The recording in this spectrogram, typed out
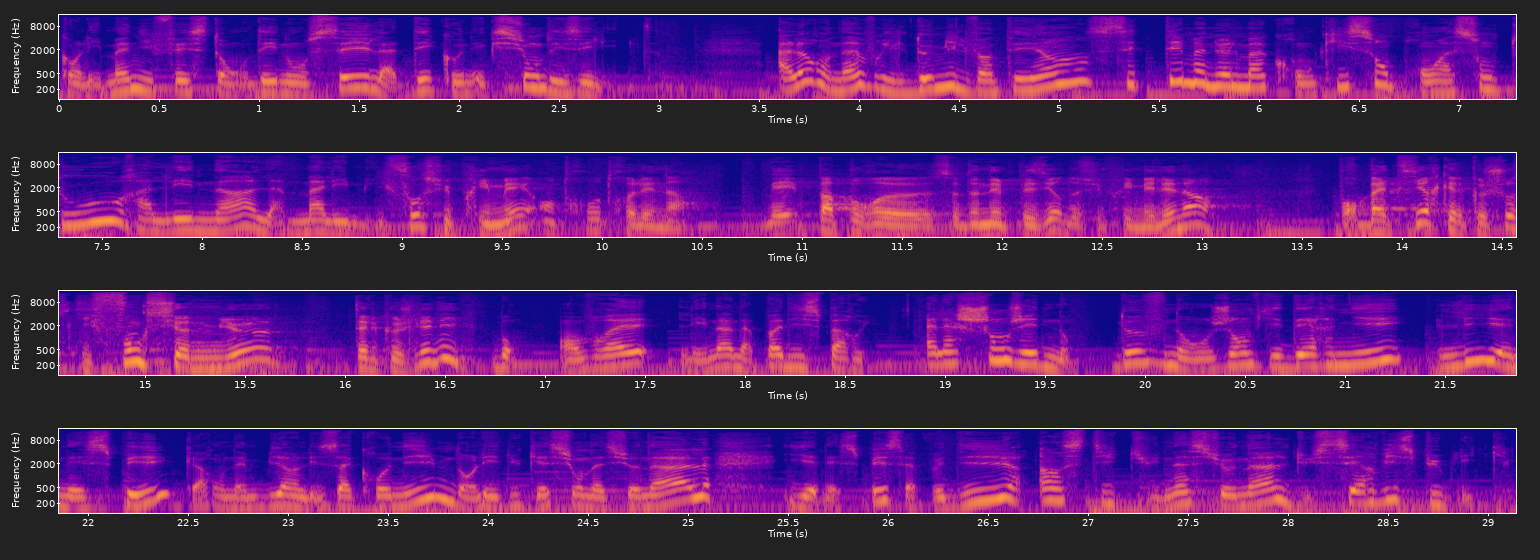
quand les manifestants ont dénoncé la déconnexion des élites. Alors en avril 2021, c'est Emmanuel Macron qui s'en prend à son tour à l'ENA, la mal aimée. Il faut supprimer entre autres l'ENA. Mais pas pour euh, se donner le plaisir de supprimer l'ENA, pour bâtir quelque chose qui fonctionne mieux tel que je l'ai dit. Bon, en vrai, l'ENA n'a pas disparu. Elle a changé de nom, devenant en janvier dernier l'INSP, car on aime bien les acronymes dans l'éducation nationale. INSP, ça veut dire Institut national du service public.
